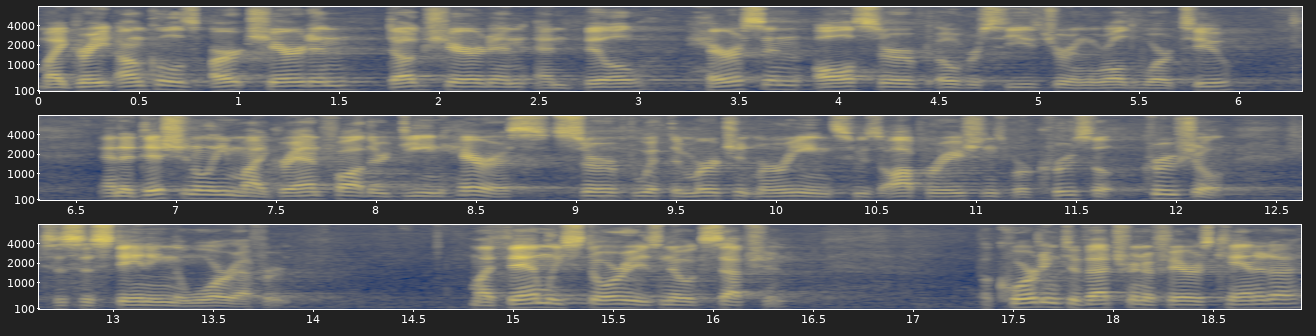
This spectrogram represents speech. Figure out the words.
My great-uncles Art Sheridan, Doug Sheridan, and Bill Harrison all served overseas during World War II. And additionally, my grandfather, Dean Harris, served with the Merchant Marines, whose operations were crucial, crucial to sustaining the war effort. My family story is no exception. According to Veteran Affairs Canada,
